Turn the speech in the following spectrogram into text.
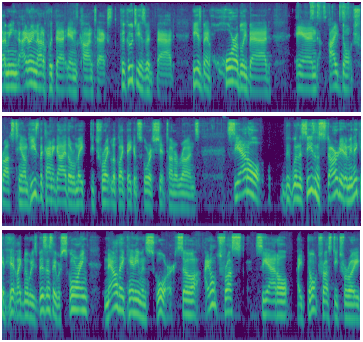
I mean, I don't even know how to put that in context. Kikuchi has been bad. He has been horribly bad, and I don't trust him. He's the kind of guy that will make Detroit look like they can score a shit ton of runs. Seattle, when the season started, I mean, they could hit like nobody's business. They were scoring. Now they can't even score. So I don't trust Seattle. I don't trust Detroit.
